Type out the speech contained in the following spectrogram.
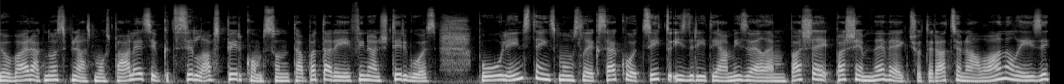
jo vairāk nostiprinās mūsu pārliecība, ka tas ir labs pirkums. Un tāpat arī finanšu tirgos pūļu instinkts mums liek sekot citu izdarītajām izvēlēm un pašai pašiem neveikt šo racionālo analīzi,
